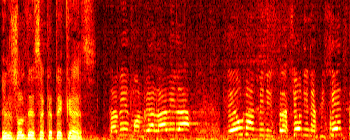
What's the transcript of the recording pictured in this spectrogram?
El Sol de Zacatecas. David Monreal Ávila, de una administración ineficiente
